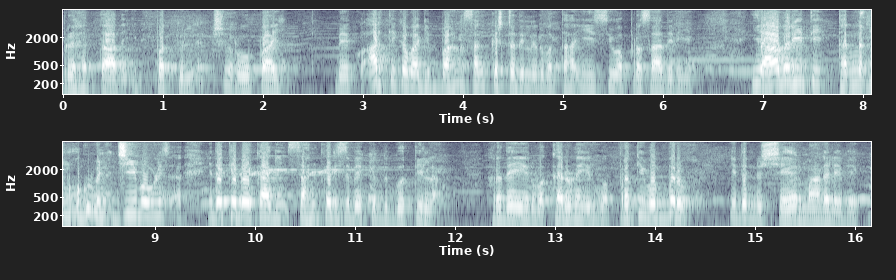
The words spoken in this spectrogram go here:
ಬೃಹತ್ತಾದ ಇಪ್ಪತ್ತು ಲಕ್ಷ ರೂಪಾಯಿ ಬೇಕು ಆರ್ಥಿಕವಾಗಿ ಬಹಳ ಸಂಕಷ್ಟದಲ್ಲಿರುವಂತಹ ಈ ಶಿವಪ್ರಸಾದಿನಿಗೆ ಯಾವ ರೀತಿ ತನ್ನ ಮಗುವಿನ ಜೀವ ಉಳಿಸ, ಇದಕ್ಕೆ ಬೇಕಾಗಿ ಸಹಕರಿಸಬೇಕೆಂದು ಗೊತ್ತಿಲ್ಲ. ಹೃದಯ ಇರುವ, ಕರುಣೆ ಇರುವ ಪ್ರತಿಯೊಬ್ಬರು ಇದನ್ನು ಶೇರ್ ಮಾಡಲೇಬೇಕು,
